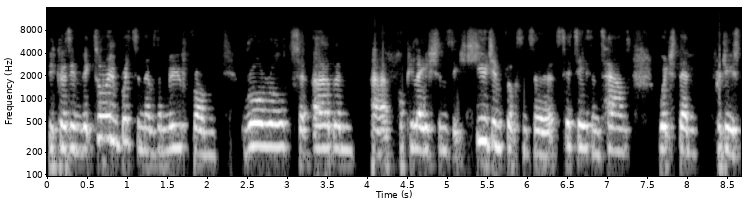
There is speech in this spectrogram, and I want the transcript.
because in Victorian Britain there was a move from rural to urban uh, populations, a huge influx into cities and towns, which then produced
